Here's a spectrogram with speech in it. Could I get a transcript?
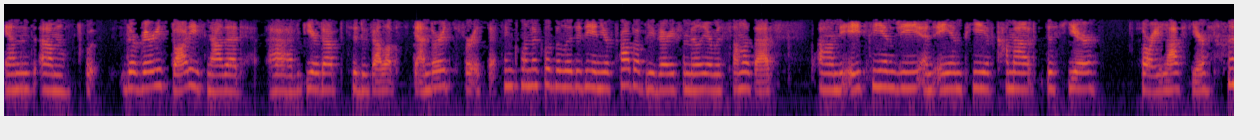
and um, there are various bodies now that have geared up to develop standards for assessing clinical validity, and you're probably very familiar with some of that. Um, the ACMG and AMP have come out this year, sorry, last year,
